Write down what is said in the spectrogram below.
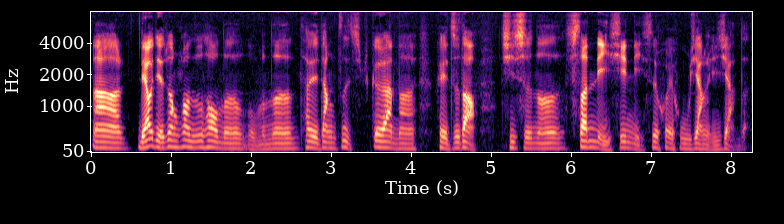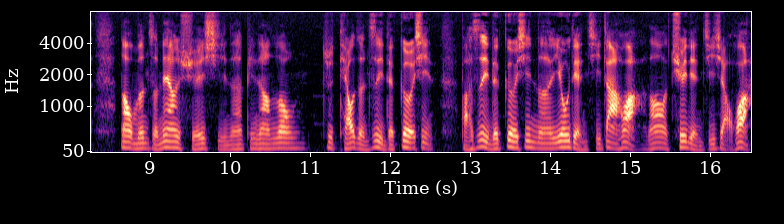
那了解状况之后呢，我们呢可以让自己个案呢可以知道，其实呢生理心理是会互相影响的。那我们怎么样学习呢？平常中。就调整自己的个性，把自己的个性呢优点极大化，然后缺点极小化。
